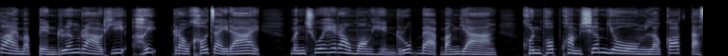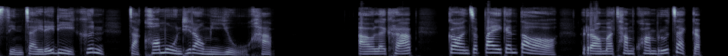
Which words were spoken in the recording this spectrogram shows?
กลายมาเป็นเรื่องราวที่ เฮ้ย เราเข้าใจได้ มันช่วยให้เรามองเห็นรูปแบบบางอย่าง ค้นพบความเชื่อมโยง แล้วก็ตัดสินใจได้ดีขึ้น จากข้อมูลที่เรามีอยู่ครับ เอาละครับ ก่อนจะไปกันต่อ เรามาทำความรู้จักกับ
